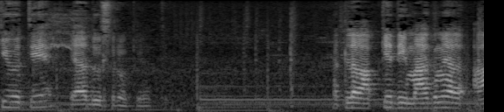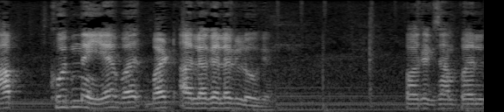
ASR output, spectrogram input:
की होती है या दूसरों की होती है। मतलब आपके दिमाग में आप खुद नहीं है बट अलग अलग लोग हैं। फॉर एग्ज़ाम्पल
